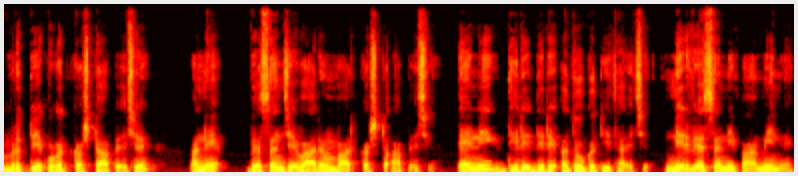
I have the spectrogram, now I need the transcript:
મૃત્યુ એક વખત કષ્ટ આપે છે અને વ્યસન જે વારંવાર કષ્ટ આપે છે. તેની ધીરે ધીરે અધોગતિ થાય છે. નિર્વ્યસની પામીને,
